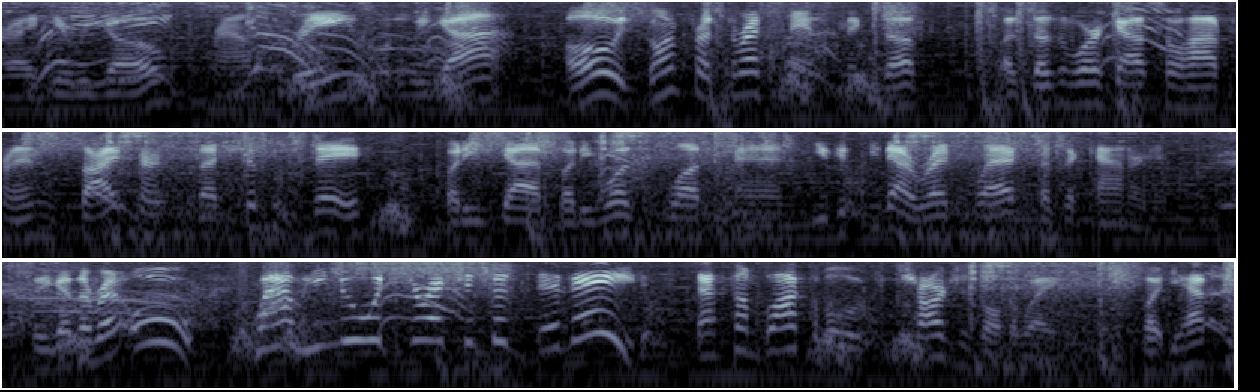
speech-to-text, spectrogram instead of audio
All right, here we go. Round three. What do we got? Oh, he's going for a threat stance mix up, but it doesn't work out so hot for him. Side turn, so that should be safe. But he's got, but he was plus, and you can see that red flash. That's a counter hit. So you got the red. Oh, wow! He knew which direction to evade. That's unblockable with charges all the way. But you have to,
